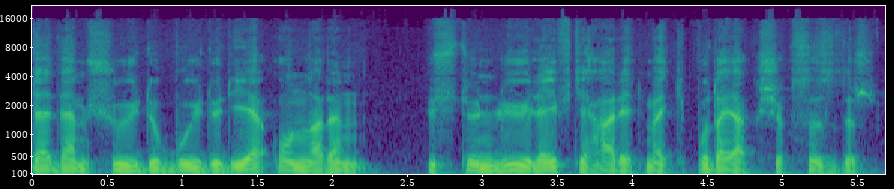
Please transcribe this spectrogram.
dedem şuydu buydu diye onların üstünlüğüyle iftihar etmek. Bu da yakışıksızdır.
